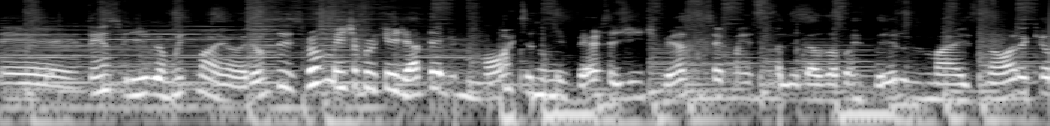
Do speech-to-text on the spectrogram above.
é, tem esse perigo muito maior. Eu não sei, se- provavelmente é porque já teve mortes no universo, a gente vê essa sequência ali das ações deles, mas na hora que a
